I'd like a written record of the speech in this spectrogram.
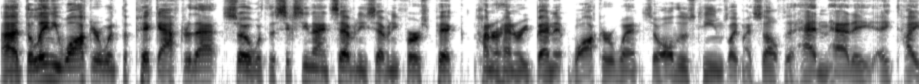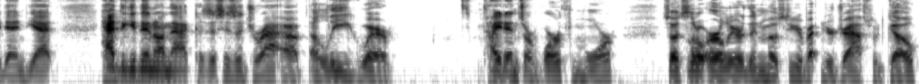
uh, Delanie Walker went the pick after that. So with the 69 70 71st pick, Hunter Henry, Bennett, Walker went. So all those teams like myself that hadn't had a, a tight end yet had to get in on that because this is a, dra- uh, a league where tight ends are worth more. So it's a little earlier than most of your, your drafts would go.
